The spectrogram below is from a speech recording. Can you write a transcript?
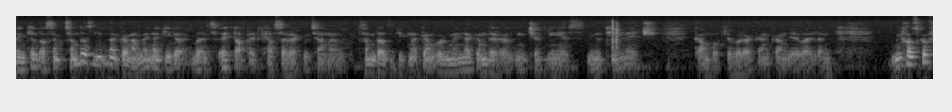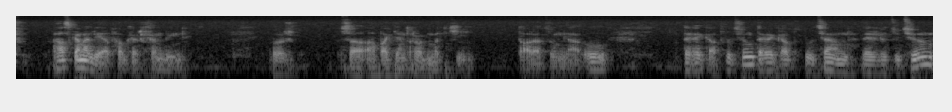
մենք էլ ասենք ցնդած գիտնական է, մենակ իր, բայց այդ է պետք հասարակությանը, ցնդած գիտնական, որ մենակ ընդեղ մինչև ես նյութի մեջ կամ հոգևորական կամ եւ այլն։ Մի խոսքով հասկանալի է փոքր խմբին, որ սա ապակենտրոն մտքի տարածումն է ու տեղեկատվություն, տեղեկատվության վերլուծություն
